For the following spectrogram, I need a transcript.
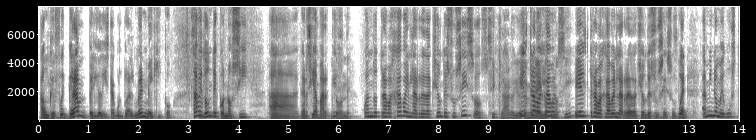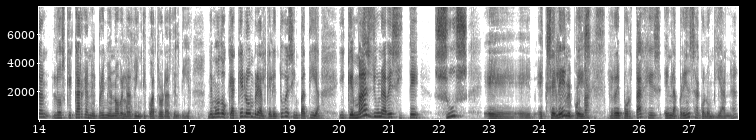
aunque fue gran periodista cultural, no en México. ¿Sabe dónde conocí a García Márquez? ¿Dónde? Cuando trabajaba en la redacción de Sucesos. Sí, claro, yo él también ahí lo trabajaba, conocí. él trabajaba en la redacción de sucesos. Bueno, a mí no me gustan los que cargan el premio Nobel las 24 horas del día. De modo que aquel hombre al que le tuve simpatía y que más de una vez cité sus eh, eh, excelentes Reportajes. reportajes. en la prensa colombiana,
